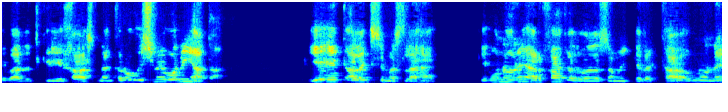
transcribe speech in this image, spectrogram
इबादत के लिए खास ना करो, इसमें वो नहीं आता। ये एक अलग से मसला है कि उन्होंने अरफा का रोज़ा समझ के रखा, उन्होंने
